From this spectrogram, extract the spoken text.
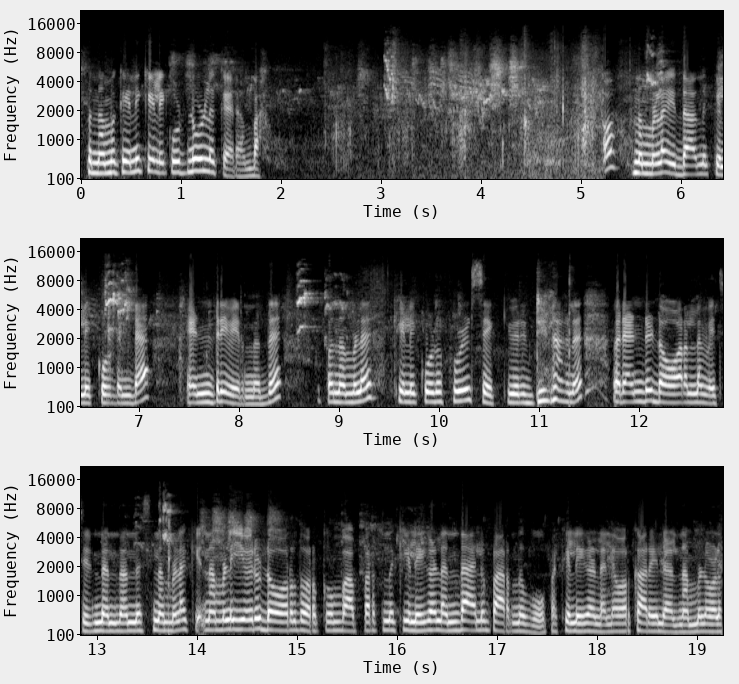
അപ്പം നമുക്കിനി കിളിക്കൂട്ടിനുള്ളിൽ കയറാം. ബാ ഓ നമ്മൾ ഇതാണ് കിളിക്കൂടിന്റെ എൻട്രി വരുന്നത്. അപ്പോൾ നമ്മൾ കിളിക്കൂട് ഫുൾ സെക്യൂരിറ്റിയിലാണ് രണ്ട് ഡോറെല്ലാം വെച്ചിട്ടുണ്ട്. എന്താണെന്ന് വെച്ചാൽ നമ്മളെ നമ്മൾ ഈ ഒരു ഡോറ് തുറക്കുമ്പോൾ അപ്പുറത്തുനിന്ന് കിളികൾ എന്തായാലും പറന്നു പോകും. അപ്പോൾ കിളികളല്ലേ അവർക്കറിയില്ലല്ലോ നമ്മൾ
